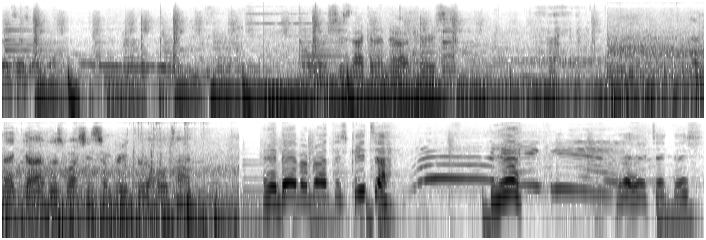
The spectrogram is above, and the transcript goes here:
Gracias. Gracias, chica. Oh, she's not gonna know at first. and that guy was watching Sombrita the whole time. Hey babe, I brought this pizza. Yeah. Thank you. Yeah, here, take this.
